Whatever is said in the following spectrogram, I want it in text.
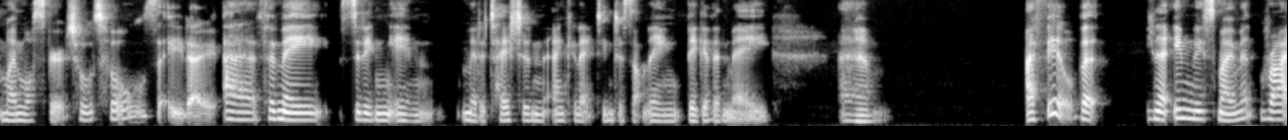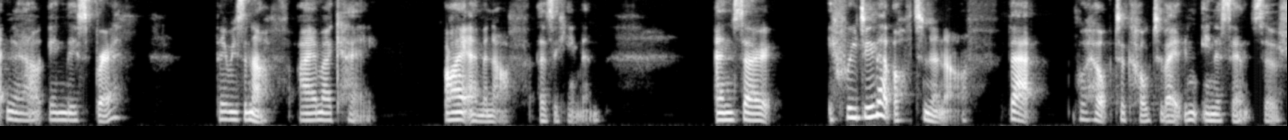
my more spiritual tools. You know, uh, for me, sitting in meditation and connecting to something bigger than me, um, I feel that, you know, in this moment, right now, in this breath, there is enough. I am okay. I am enough as a human. And so, if we do that often enough, that will help to cultivate an inner sense of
